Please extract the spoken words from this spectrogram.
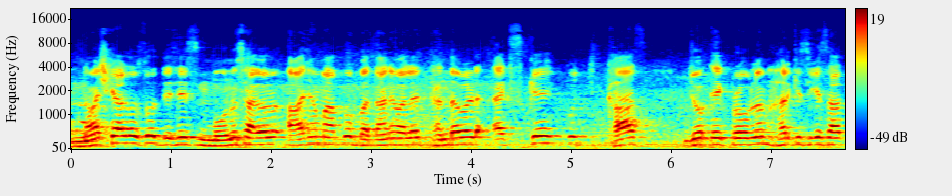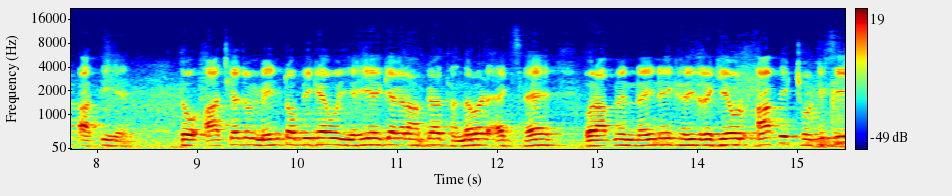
नमस्कार दोस्तों दिस इज़ मोनू सागर आज हम आपको बताने वाले थंडरबर्ड एक्स के कुछ खास जो एक प्रॉब्लम हर किसी के साथ आती है। तो आज का जो मेन टॉपिक है, वो यही है कि अगर आपके पास थंडरबर्ड एक्स है और आपने नई नई खरीद रखी है और आप एक छोटी सी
